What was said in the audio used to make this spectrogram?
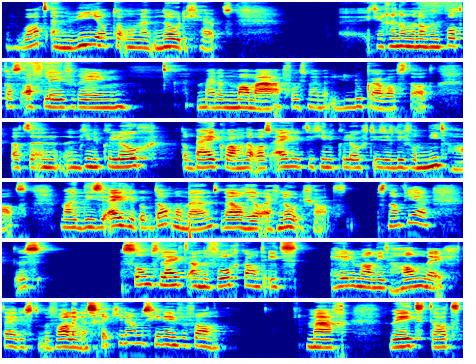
wat en wie je op dat moment nodig hebt ik herinner me nog een podcastaflevering met een mama, volgens mij met Luca was dat, dat een, een gynaecoloog erbij kwam. Dat was eigenlijk de gynaecoloog die ze liever niet had, maar die ze eigenlijk op dat moment wel heel erg nodig had. Snap je? Dus soms lijkt aan de voorkant iets helemaal niet handig tijdens de bevalling en schrik je daar misschien even van. Maar weet dat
